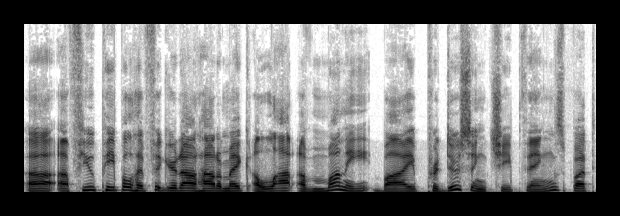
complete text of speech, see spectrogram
Uh, a few people have figured out how to make a lot of money by producing cheap things, but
